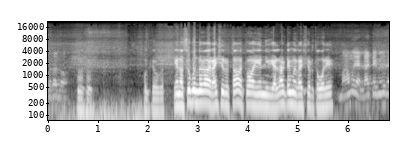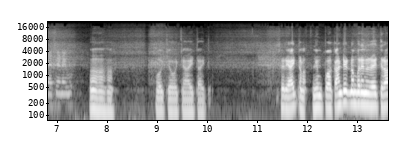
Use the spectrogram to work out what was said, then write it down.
ಬರಲ್ಲ. ಹಾಂ ಹಾಂ ಓಕೆ ಓಕೆ. ಏನು ಹಸು ಬಂದಾಗ ರಾಶಿ ಇರುತ್ತಾ? ಅಥವಾ ಏನು ಈಗ ಎಲ್ಲ ಟೈಮಲ್ಲಿ ರಾಶಿ ಇರುತ್ತಾ ಓರಿ? ಮಾಮೂಲಿ ಎಲ್ಲ ಟೈಮಲ್ಲೂ ರೇಷನ್ ಇವು. ಹಾಂ ಹಾಂ ಹಾಂ. Okay okay. ಆಯ್ತು ಆಯಿತು. ಸರಿ ಆಯ್ತಣ್ಣ. ನಿಮ್ಮ ಪ ಕಾಂಟ್ಯಾಕ್ಟ್ ನಂಬರ್ ಏನಾದ್ರು ಹೇಳ್ತೀರಾ?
